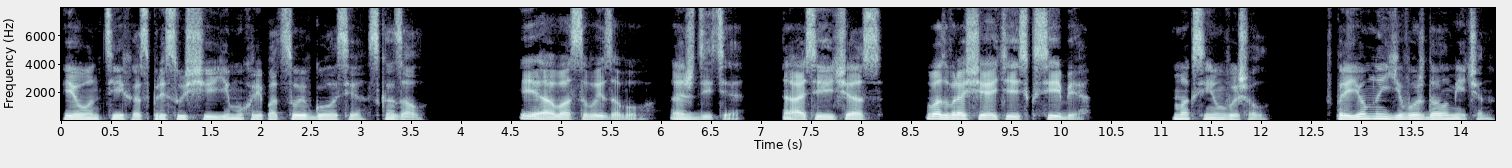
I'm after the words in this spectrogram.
и он тихо, с присущей ему хрипотцой в голосе, сказал. «Я вас вызову. Ждите. А сейчас возвращайтесь к себе». Максим вышел. В приемной его ждал Мечин.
